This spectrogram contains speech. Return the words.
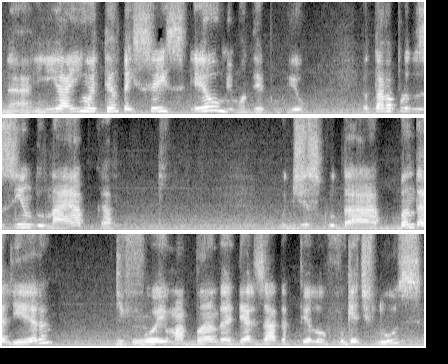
Né? E aí, em 86, eu me mudei para o Rio. Eu estava produzindo, na época, o disco da Bandalheira, que uhum. foi uma banda idealizada pelo Foguete Luz,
